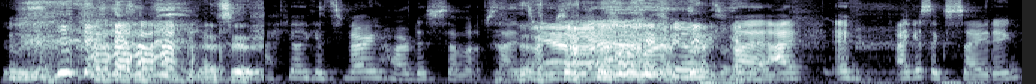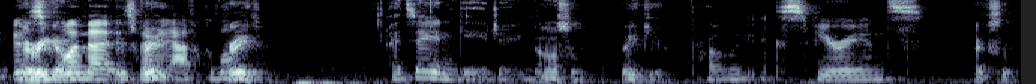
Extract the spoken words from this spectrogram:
There we go. That's it. I feel like it's very hard to sum up science Yeah. research. but I, if, I guess exciting is one that That's is very great. applicable. Great. I'd say engaging. Awesome. Thank you. Probably experience. Excellent.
